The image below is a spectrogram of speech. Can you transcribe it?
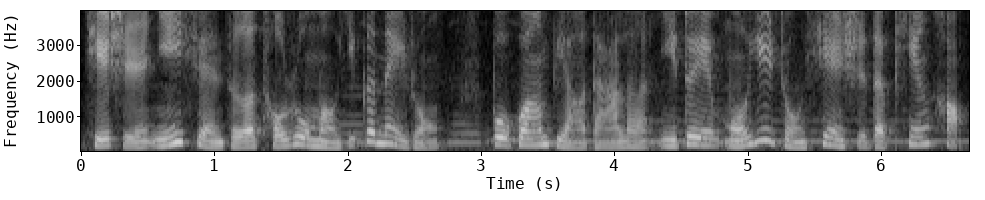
其实，你选择投入某一个内容，不光表达了你对某一种现实的偏好，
